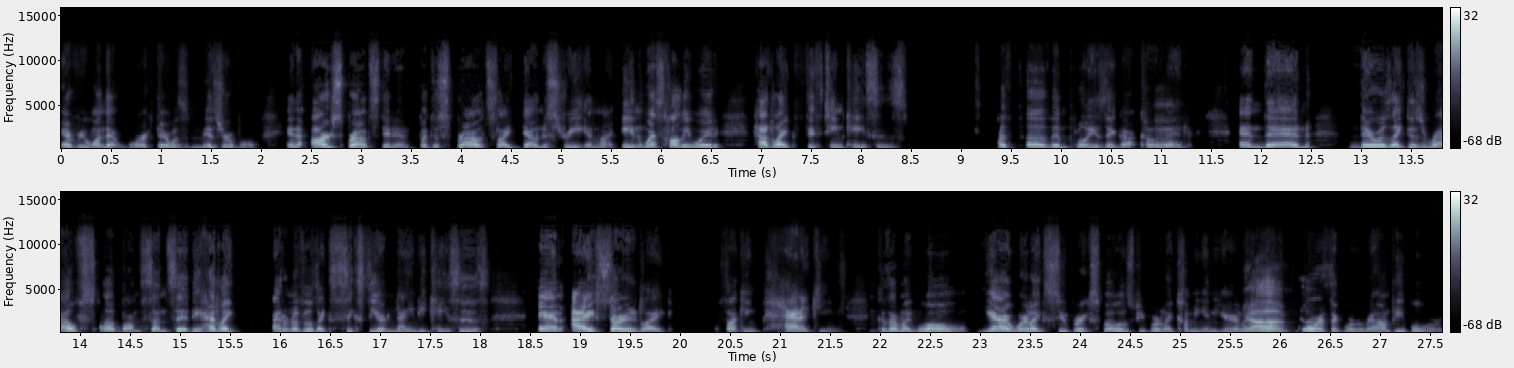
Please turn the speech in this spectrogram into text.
Everyone that worked there was miserable. And our sprouts didn't, but the sprouts like down the street in like in West Hollywood had like 15 cases of, of employees that got COVID. And then there was like this Ralph's up on Sunset. They had like I don't know if it was like 60 or 90 cases. And I started like fucking panicking because I'm like, Mm-hmm. well, yeah, we're like super exposed. People are like coming in here like Yeah. and forth, like we're around people. We're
